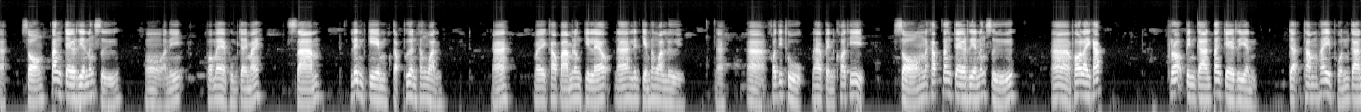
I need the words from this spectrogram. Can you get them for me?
นะสองตั้งใจเรียนหนังสือ อ๋อ อันนี้ พ่อแม่ภูมิใจไหม 3. เล่นเกมกับเพื่อนทั้งวันนะไม่ข้าวปลาไม่ต้องกินแล้วนะเล่นเกมทั้งวันเลยนะอ่าข้อที่ถูกน่าเป็นข้อที่ 2 นะครับ ตั้งใจเรียนหนังสืออ่าเพราะอะไรครับ เพราะเป็นการตั้งใจเรียน จะทำให้ผลการ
